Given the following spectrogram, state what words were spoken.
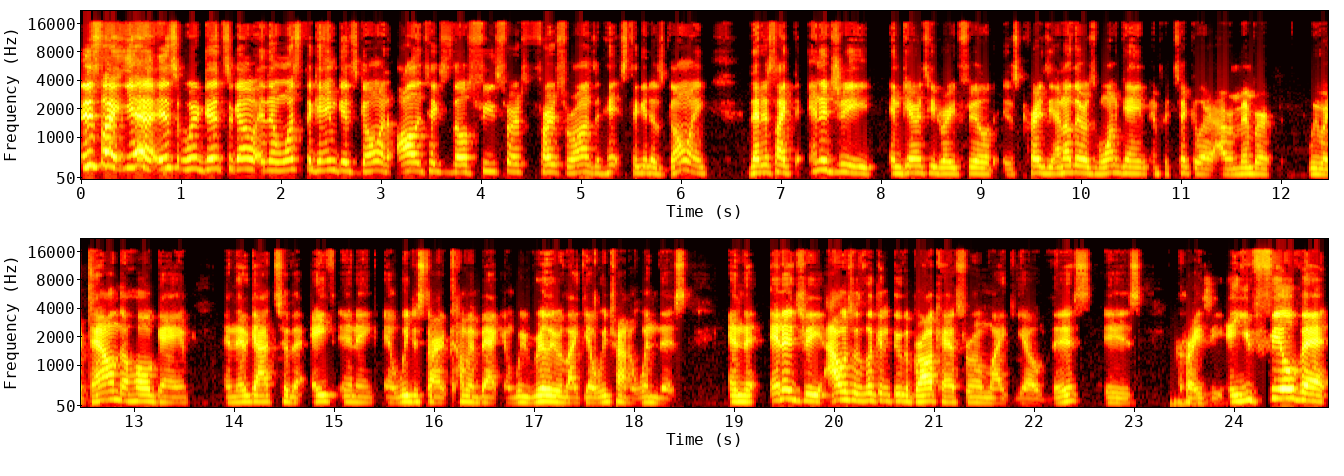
It's like, yeah, it's we're good to go. And then once the game gets going, all it takes is those few first first runs and hits to get us going. That it's like the energy in guaranteed rate field is crazy. I know there was one game in particular. I remember we were down the whole game and then it got to the eighth inning and we just started coming back and we really were like, yo, we're trying to win this and the energy. I was just looking through the broadcast room, like, yo, this is crazy. And you feel that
